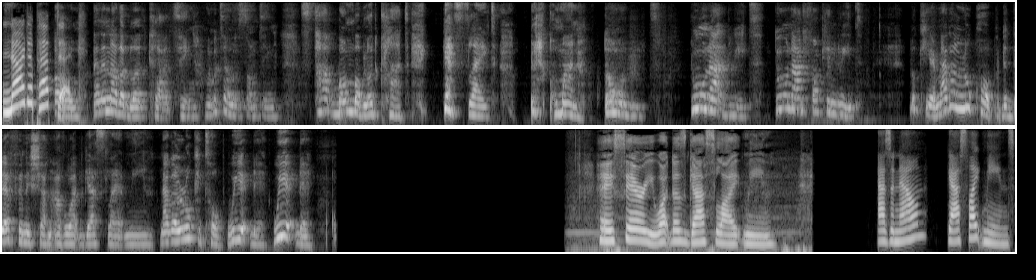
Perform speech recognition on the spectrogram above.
Nardy Pep Talk. Oh, and another blood clot thing. Let me tell you something. Stop bomba blood clot. Gaslight. Black woman. Don't do it. Do not do it. Do not fucking do it. Look here, I'm gonna look up the definition of what gaslight mean. I'm gonna look it up. Wait there. Wait there. Hey Siri, what does gaslight mean? As a noun, gaslight means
